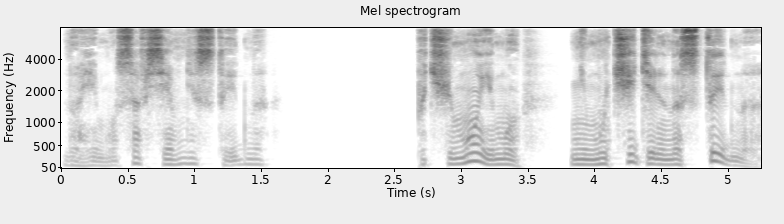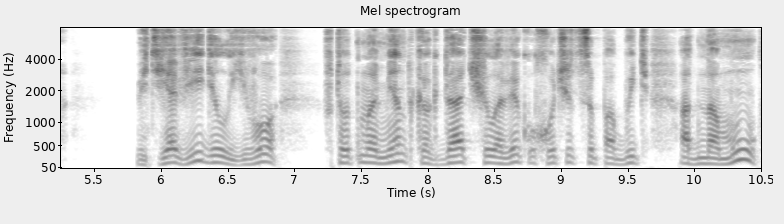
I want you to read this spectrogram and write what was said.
но ему совсем не стыдно. Почему ему не мучительно стыдно? Ведь я видел его в тот момент, когда человеку хочется побыть одному,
